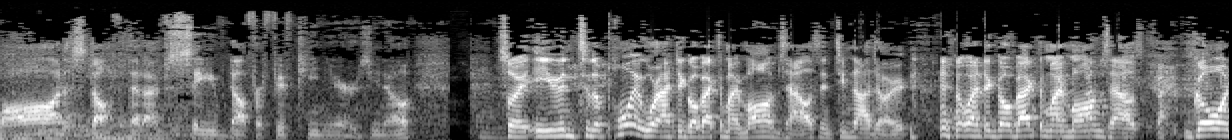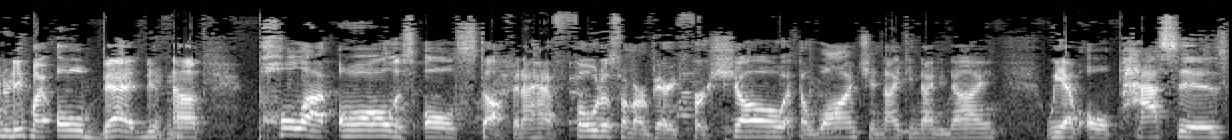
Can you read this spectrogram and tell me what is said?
lot of stuff that I've saved up for 15 years, you know. So even to the point where I had to go back to my mom's house in Timnado. I had to go back to my mom's house, go underneath my old bed, uh, pull out all this old stuff. And I have photos from our very first show at the launch in 1999. We have old passes.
